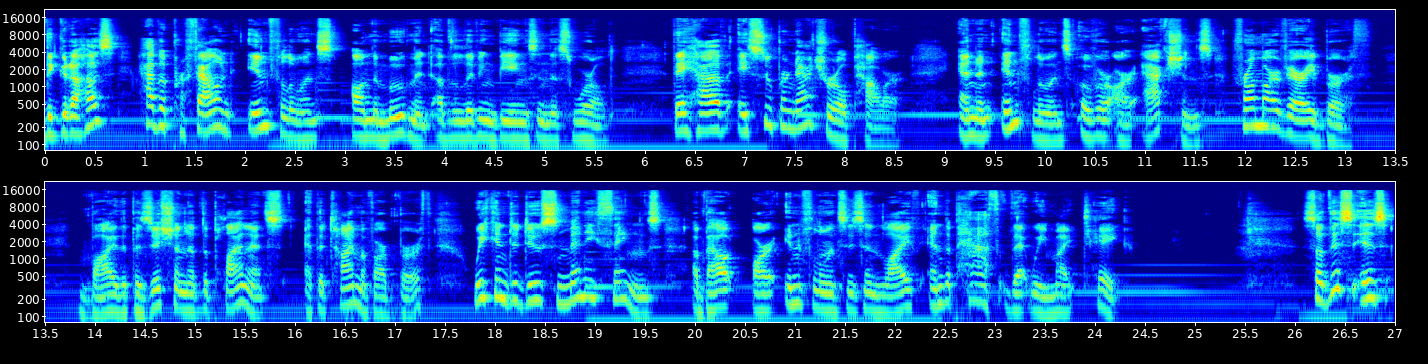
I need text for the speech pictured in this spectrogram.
The grahas have a profound influence on the movement of the living beings in this world. They have a supernatural power and an influence over our actions from our very birth. By the position of the planets at the time of our birth, we can deduce many things about our influences in life and the path that we might take. So, this is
